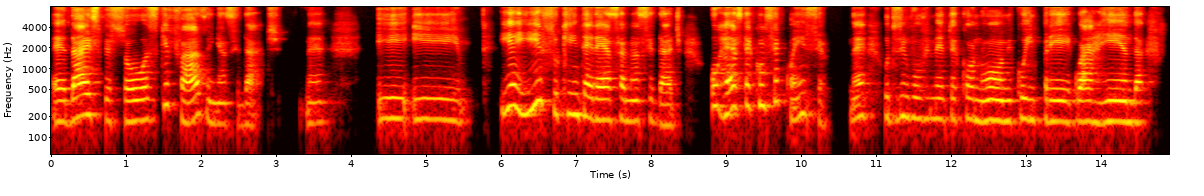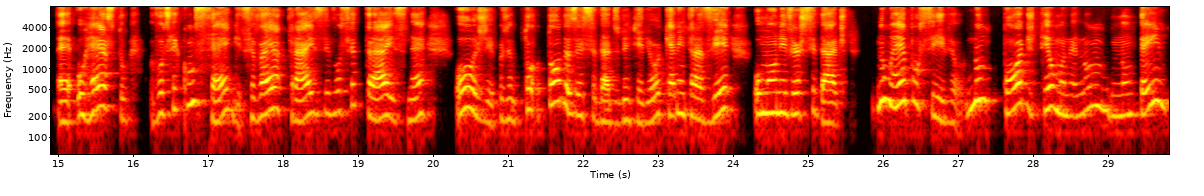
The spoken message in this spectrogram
é, das pessoas que fazem a cidade né? E, e, e é isso que interessa na cidade. O resto é consequência, né? O desenvolvimento econômico, o emprego, a renda, é, o resto você consegue, você vai atrás e você traz, né? Hoje, por exemplo, to, todas as cidades do interior querem trazer uma universidade. Não é possível, não pode ter uma, não, não tem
